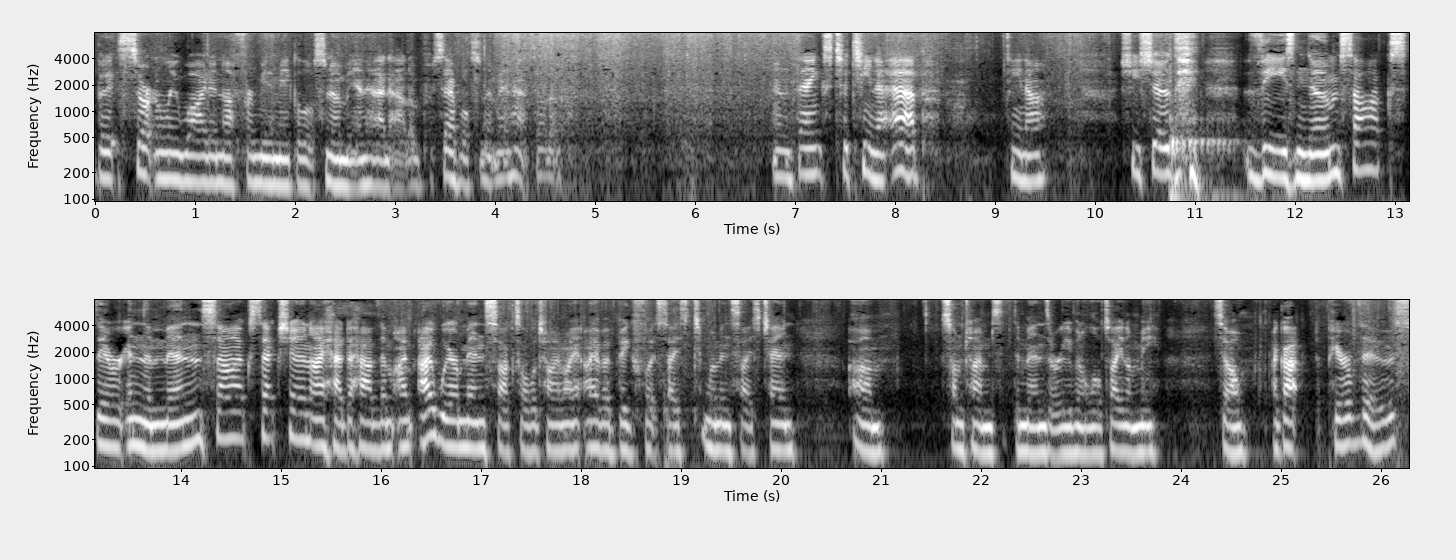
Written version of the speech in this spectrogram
but it's certainly wide enough for me to make a little snowman hat out of, several snowman hats out of. And thanks to Tina Epp, Tina, she showed the, these gnome socks. They're in the men's socks section. I had to have them. I, I wear men's socks all the time. I, I have a big foot size, women's size 10. Um, sometimes the men's are even a little tight on me. So I got a pair of those.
